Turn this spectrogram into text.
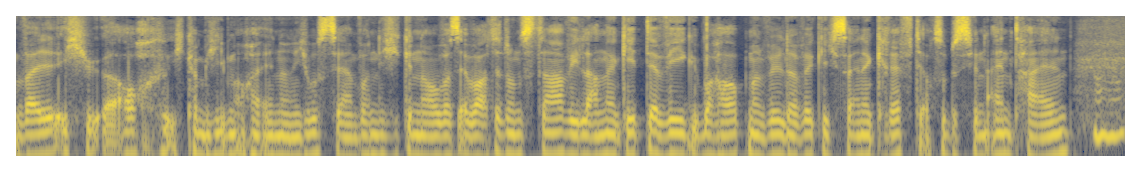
weil ich auch, ich kann mich eben auch erinnern, ich wusste einfach nicht genau, was erwartet uns da, wie lange geht der Weg überhaupt. Man will da wirklich seine Kräfte auch so ein bisschen einteilen. Mhm.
